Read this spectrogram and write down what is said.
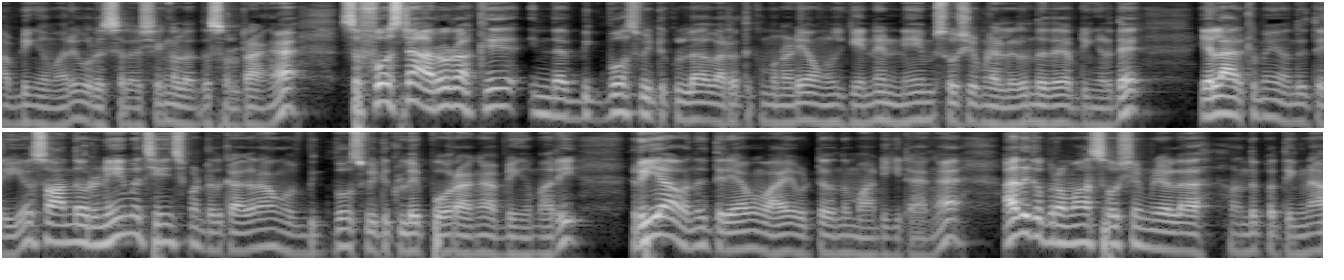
அப்படிங்கிற மாதிரி ஒரு சில விஷயங்கள் வந்து சொல்கிறாங்க ஸோ ஃபர்ஸ்ட்டாக அரோராக்கு இந்த பிக் பாஸ் வீட்டுக்குள்ளே வரதுக்கு முன்னாடி அவங்களுக்கு என்ன நேம் சோஷியல் மீடியாவில் இருந்தது அப்படிங்கிறது எல்லாருக்குமே வந்து தெரியும். ஸோ அந்த ஒரு நேமை சேஞ்ச் பண்ணுறதுக்காக தான் அவங்க பிக் பாஸ் வீட்டுக்குள்ளே போகிறாங்க அப்படிங்கிற மாதிரி ரியா வந்து தெரியாமல் வாயை விட்டு வந்து மாட்டிக்கிட்டாங்க. அதுக்கப்புறமா சோஷியல் மீடியாவில் வந்து பார்த்திங்கன்னா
